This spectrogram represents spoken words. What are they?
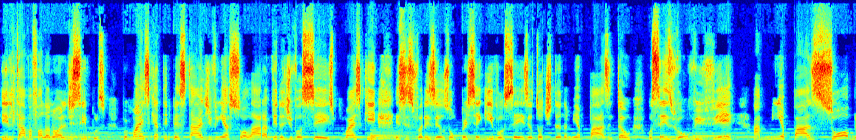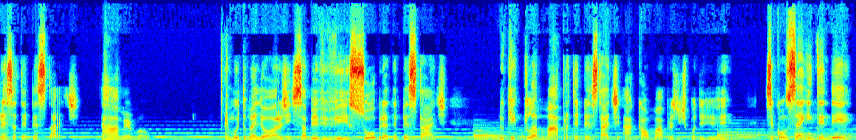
E ele estava falando: olha, discípulos, por mais que a tempestade venha assolar a vida de vocês, por mais que esses fariseus vão perseguir vocês, eu estou te dando a minha paz. Então, vocês vão viver a minha paz sobre essa tempestade. Ah, meu irmão, é muito melhor a gente saber viver sobre a tempestade do que clamar para a tempestade acalmar para a gente poder viver. Você consegue entender?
